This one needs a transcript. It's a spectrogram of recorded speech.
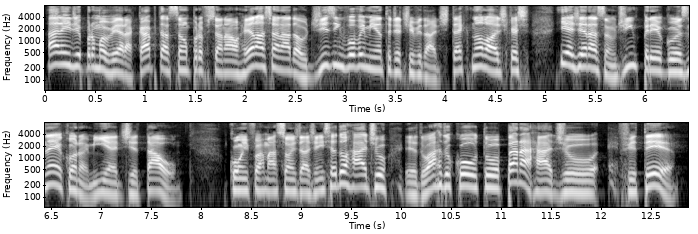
além de promover a captação profissional relacionada ao desenvolvimento de atividades tecnológicas e a geração de empregos na economia digital. Com informações da agência do rádio, Eduardo Couto para a Rádio FT.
